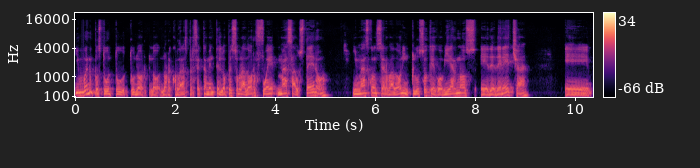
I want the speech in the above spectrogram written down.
Y bueno, pues tú, tú, tú lo, recordarás perfectamente, López Obrador fue más austero y más conservador incluso que gobiernos eh, de derecha, eh,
